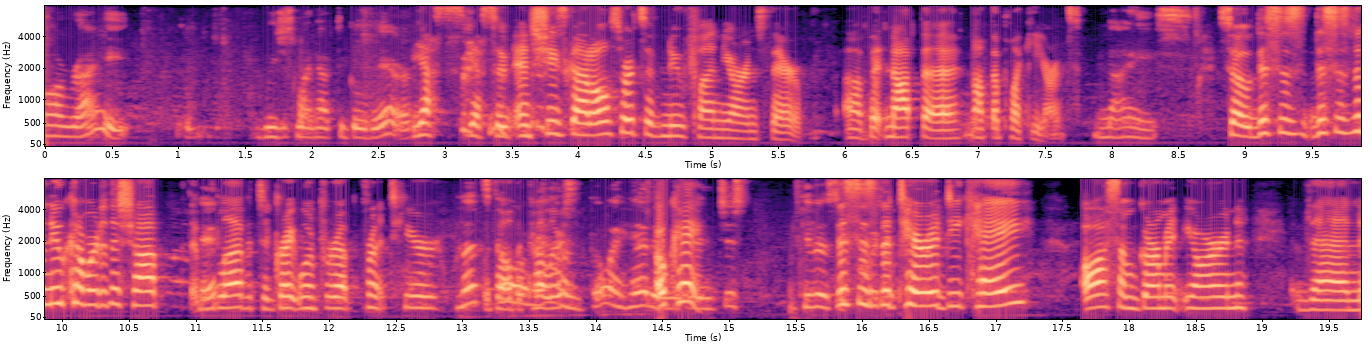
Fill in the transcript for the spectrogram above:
All right. We just might have to go there. Yes, yes. So, and she's got all sorts of new fun yarns there. uh, but not the not the plucky yarns. Nice. So this is this is the newcomer to the shop that we love. It's a great one for up front here Let's with all the colors. around. Go ahead. And, Okay. And just give us. a This is the quick- Terra DK, awesome garment yarn. Then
